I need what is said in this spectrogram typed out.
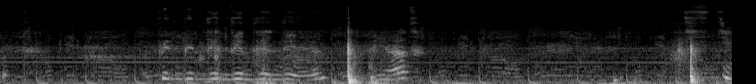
Тут. Він, він, він, він, він, він. Нет. Стій,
